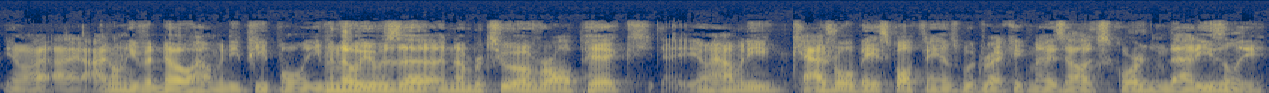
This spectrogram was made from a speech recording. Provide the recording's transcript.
You know, I, I- don't even know how many people, even though he was a, a number two overall pick, you know, how many casual baseball fans would recognize Alex Gordon that easily?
